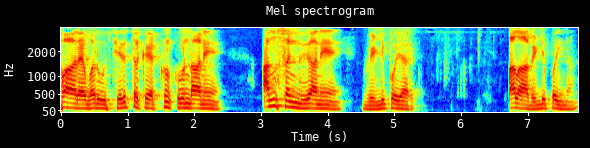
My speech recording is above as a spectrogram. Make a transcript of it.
వారెవరూ చరిత్రకు ఎక్కకుండానే అంశంగానే వెళ్ళిపోయారు. అలా వెళ్ళిపోయిన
